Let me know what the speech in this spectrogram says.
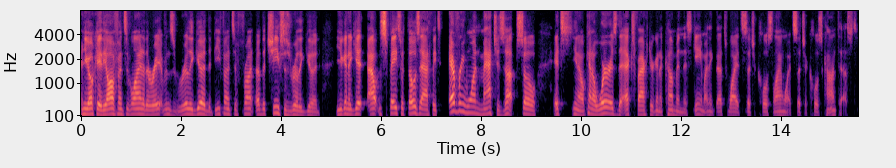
and you go okay the offensive line of the ravens really good. The defensive front of the chiefs is really good you're going to get out in space with those athletes. Everyone matches up. So it's, you know, kind of where is the X factor going to come in this game? I think that's why it's such a close line, why it's such a close contest.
